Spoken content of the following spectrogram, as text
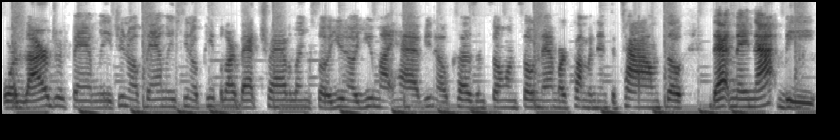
or larger families, you know, families, you know, people are back traveling. So, you know, you might have, you know, cousins so and so them are coming into town. So that may not be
